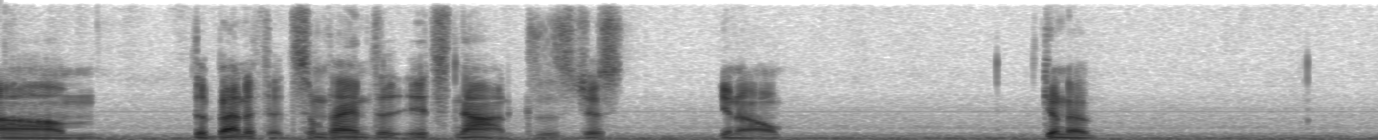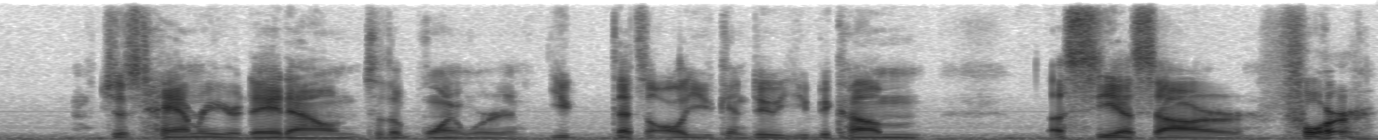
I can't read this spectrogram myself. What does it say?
um, the benefit? Sometimes it's not because it's just you know gonna just hammer your day down to the point where you that's all you can do. You become a CSR for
